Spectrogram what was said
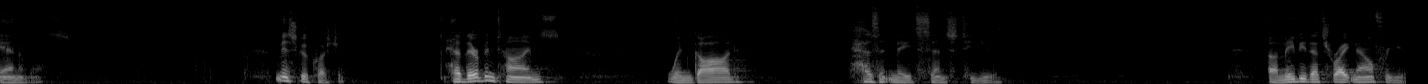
animals? Let me ask you a question. Have there been times when God hasn't made sense to you? Uh, maybe that's right now for you.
